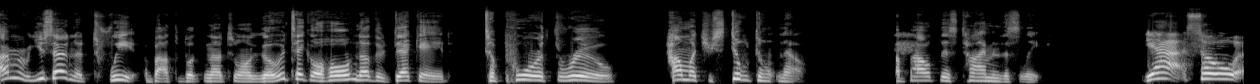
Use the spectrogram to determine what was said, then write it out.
I remember you said in a tweet about the book not too long ago, it would take a whole nother decade to pour through how much you still don't know about this time in this league? Yeah, so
